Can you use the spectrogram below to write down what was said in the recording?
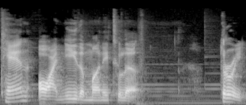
can or I need the money to live? 3.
